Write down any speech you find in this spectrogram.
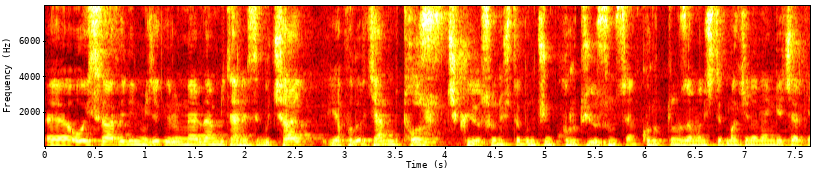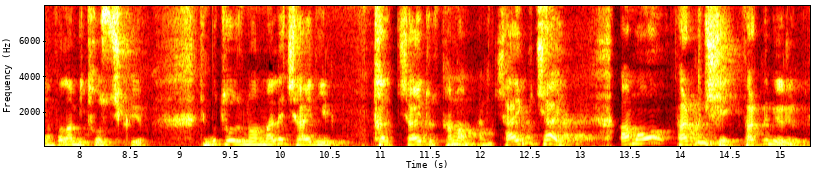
E, o israf edilmeyecek ürünlerden bir tanesi. Bu çay yapılırken bir toz çıkıyor sonuçta. Bunu çünkü kurutuyorsun sen. Kuruttuğun zaman işte makineden geçerken falan bir toz çıkıyor. Şimdi bu toz normalde çay değil. Ta- çay toz tamam hani çay mı çay ama o farklı bir şey farklı bir ürün.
